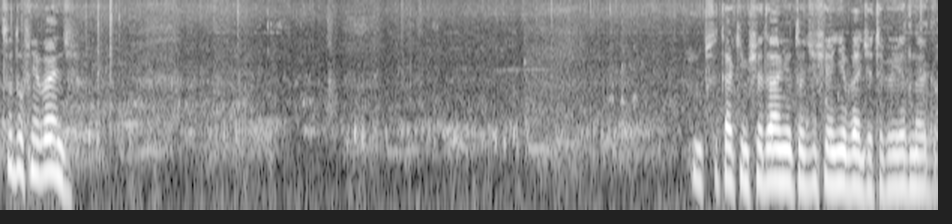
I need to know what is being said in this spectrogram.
cudów nie będzie. Przy takim siadaniu to dzisiaj nie będzie tego jednego.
